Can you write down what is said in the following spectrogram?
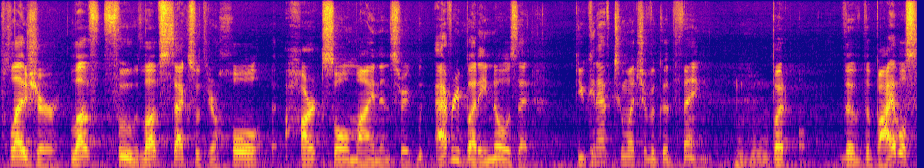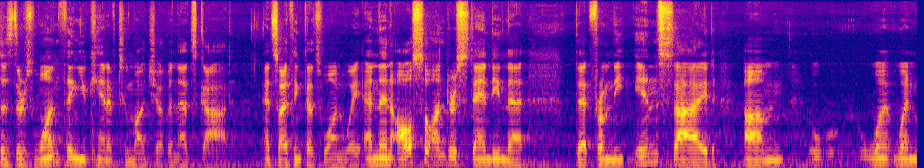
pleasure, love food, love sex with your whole heart, soul, mind, and strength. Everybody knows that you can have too much of a good thing, mm-hmm. but the the Bible says there's one thing you can't have too much of, and that's God. And so I think that's one way. And then also understanding that that from the inside. Um, when, when,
